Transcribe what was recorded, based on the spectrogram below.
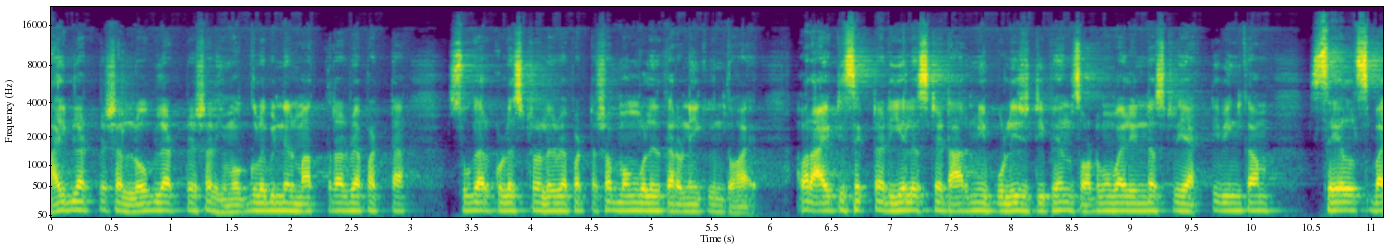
high blood pressure low blood pressure হিমোগ্লোবিনের মাত্রার ব্যাপারটা সুগার কোলেস্ট্রলের ব্যাপারটা সব মঙ্গলের কারণেই কিন্তু হয়। আবার IT sector real estate army police defence automobile industry active income sales বা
